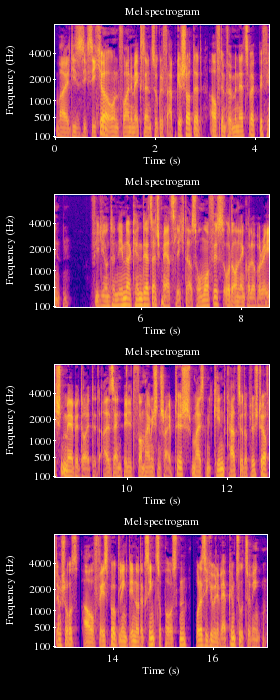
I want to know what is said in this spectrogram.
weil diese sich sicher und vor einem externen Zugriff abgeschottet auf dem Firmennetzwerk befinden? Viele Unternehmen erkennen derzeit schmerzlich, dass Homeoffice oder Online-Collaboration mehr bedeutet als ein Bild vom heimischen Schreibtisch, meist mit Kind, Katze oder Plüschtier auf dem Schoß, auf Facebook, LinkedIn oder Xing zu posten oder sich über die Webcam zuzuwinken.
